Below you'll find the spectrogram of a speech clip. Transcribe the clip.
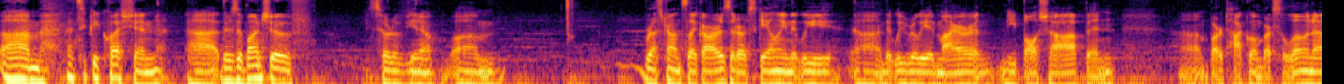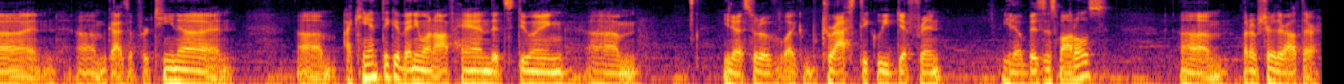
Um, that's a good question. Uh, there's a bunch of sort of, you know, um, restaurants like ours that are scaling that we uh, that we really admire, and Meatball Shop and um, Bar Taco in Barcelona and um, guys at Fertina. And um, I can't think of anyone offhand that's doing, um, you know, sort of like drastically different, you know, business models. Um, but I'm sure they're out there.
